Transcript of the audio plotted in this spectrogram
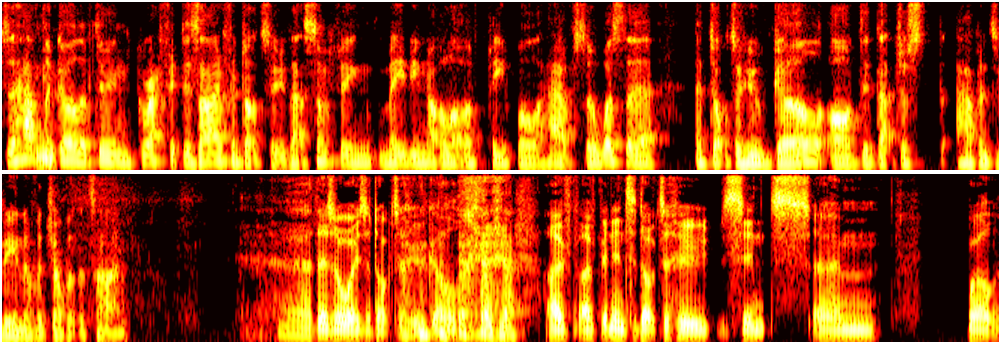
to have the Mm. goal of doing graphic design for Doctor Who, that's something maybe not a lot of people have. So was there a Doctor Who girl, or did that just happen to be another job at the time? Uh, there's always a Doctor Who goal. I've I've been into Doctor Who since um, well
